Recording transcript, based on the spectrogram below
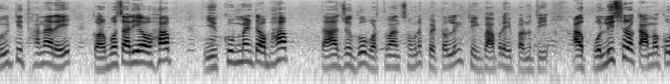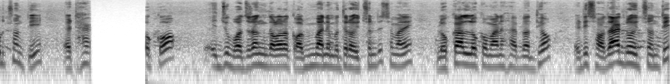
দুইটি থানার কর্মচারী অভাব ইকুইপমেন্ট অভাব ତାହା ଯୋଗୁଁ ବର୍ତ୍ତମାନ ସମୟରେ ପେଟ୍ରୋଲିଂ ଠିକ୍ ଭାବରେ ହୋଇପାରୁନାହାନ୍ତି ଆଉ ପୋଲିସର କାମ କରୁଛନ୍ତି ଏଠାକାର ଲୋକ ଏ ଯେଉଁ ବଜରଙ୍ଗ ଦଳର କର୍ମୀମାନେ ମଧ୍ୟ ରହିଛନ୍ତି ସେମାନେ ଲୋକାଲ ଲୋକମାନେ ମଧ୍ୟ ଏଠି ସଜାଗ ରହିଛନ୍ତି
